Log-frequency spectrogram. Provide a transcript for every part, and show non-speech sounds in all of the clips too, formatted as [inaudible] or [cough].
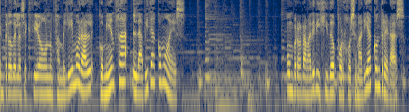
Dentro de la sección Familia y Moral comienza La vida como es. Un programa dirigido por José María Contreras.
